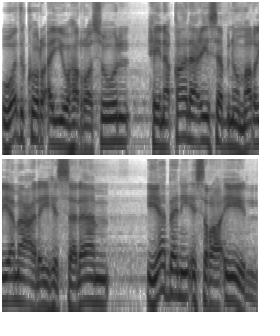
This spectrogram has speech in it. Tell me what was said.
واذكر أيها الرسول حين قال عيسى ابن مريم عليه السلام يا بني إسرائيل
